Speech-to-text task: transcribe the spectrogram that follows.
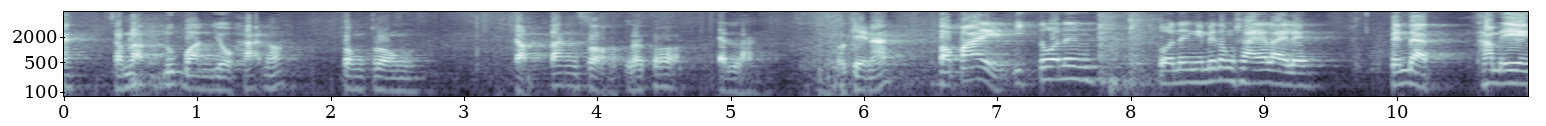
นะสำหรับลูกบอลโยคะเนาะตรงๆกับตั้งศอกแล้วก็แอนหลัง โอเคนะ ต่อไปอีกตัวหนึ่ง ตัวหนึ่งนี้ไม่ต้องใช้อะไรเลย เป็นแบบทำเอง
